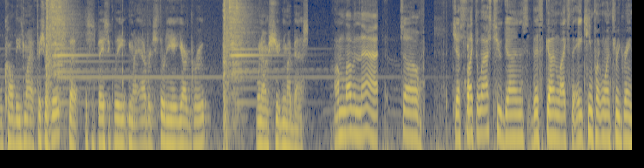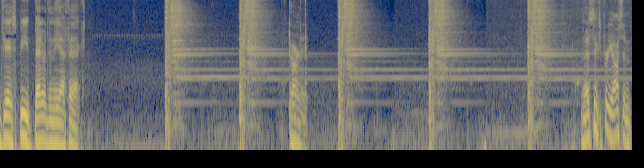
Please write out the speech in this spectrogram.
We'll call these my official groups, but this is basically my average 38 yard group when I'm shooting my best. I'm loving that. So, just like the last two guns, this gun likes the 18.13 grain JSB better than the FX. Darn it. This thing's pretty awesome.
